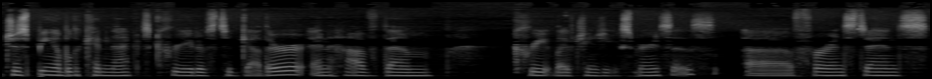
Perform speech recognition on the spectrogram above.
just being able to connect creatives together and have them create life changing experiences. Uh, for instance,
